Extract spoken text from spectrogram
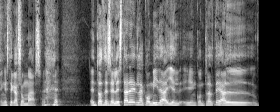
en este caso, más. Entonces, el estar en la comida y, el, encontrarte al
